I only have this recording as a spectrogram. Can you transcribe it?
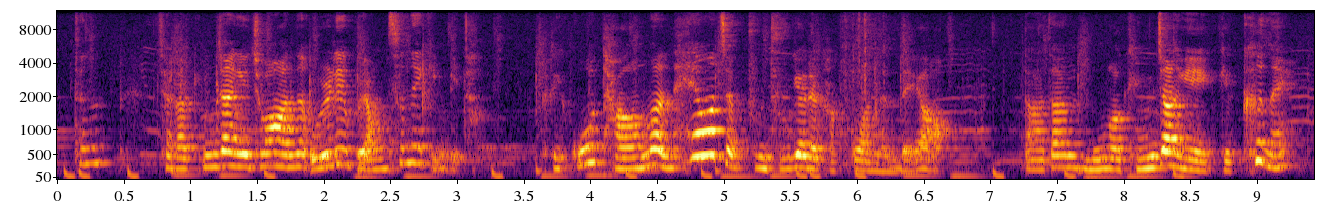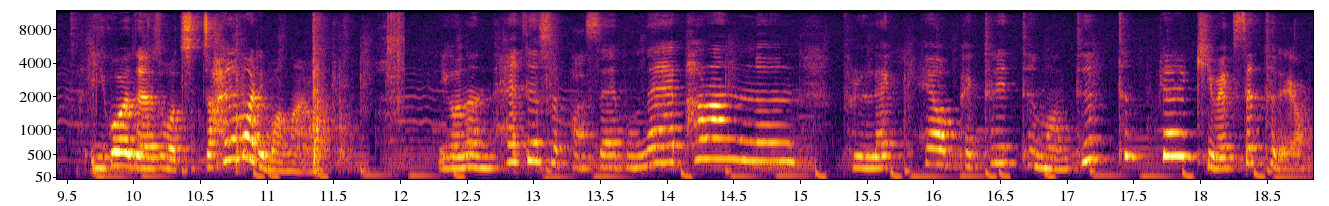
아무튼 제가 굉장히 좋아하는 올리브영 스낵입니다. 그리고 다음은 헤어 제품 두 개를 갖고 왔는데요. 따단 뭔가 굉장히 이렇게 크네. 이거에 대해서 진짜 할 말이 많아요. 이거는 헤드스파 세븐의 파란 눈 블랙 헤어팩 트리트먼트 특별 기획 세트래요.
